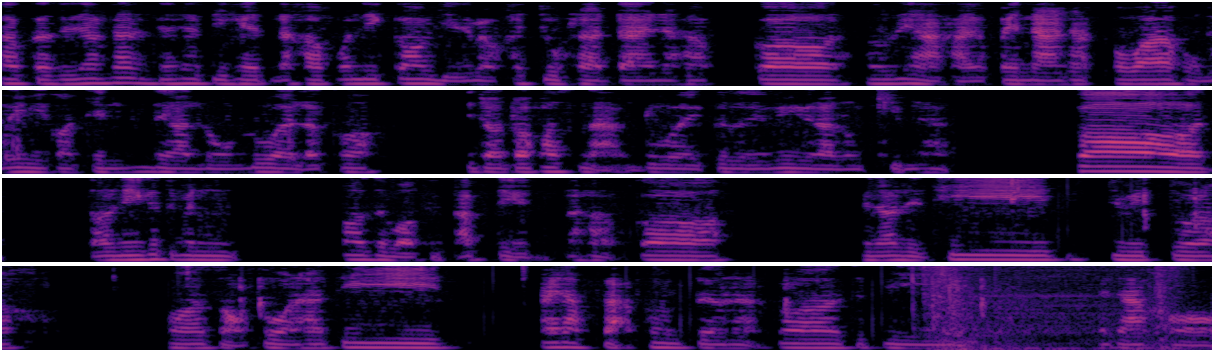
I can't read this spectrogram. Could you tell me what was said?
ครับกับซีซั่นท่านแคชตีเฮดนะครับ วันนี้ก็อยู่ในแบบคาจูพลาดายนะครับ ก็ต้องที่หาหายไปนานฮะเพราะว่าผมไม่มีคอนเทนต์ในการลงด้วย แล้วก็ติดต่อรอบภาคสนามด้วยก็เลยไม่มีเวลาลงคลิปนะครับก็ตอนนี้ก็จะเป็นก็จะบอกถึงอัปเดตนะครับ ก็เป็นอัปเดตที่จะมีตัวละครสองตัวนะฮะที่ให้ทักษะเพิ่มเติมนะก็จะมีในทางของ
